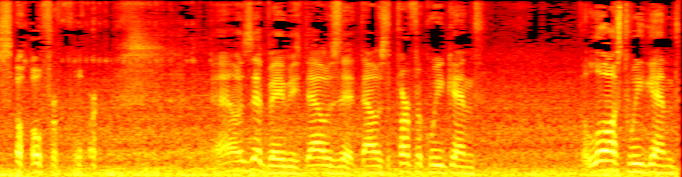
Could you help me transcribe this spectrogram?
so 0 for 4. that was it, baby. That was it. That was the perfect weekend. The lost weekend.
